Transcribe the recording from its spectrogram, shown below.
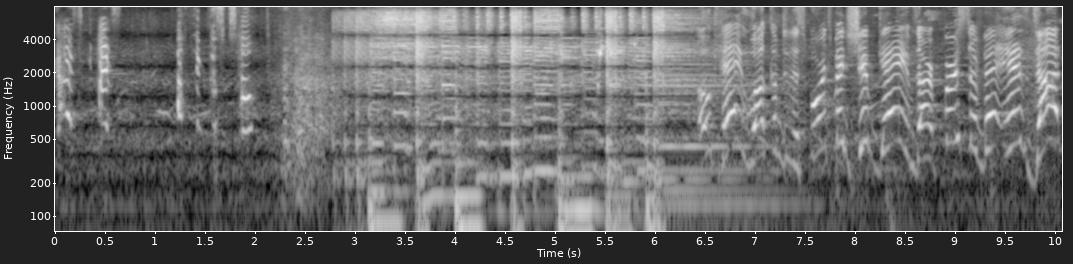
Guys, guys, I think this is hope. Okay, welcome to the Sportsmanship Games. Our first event is dodgeball.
